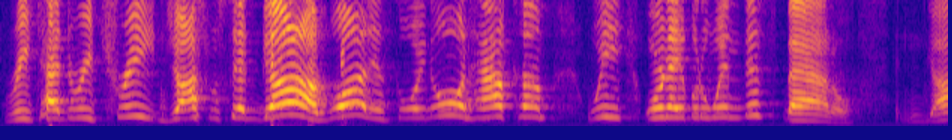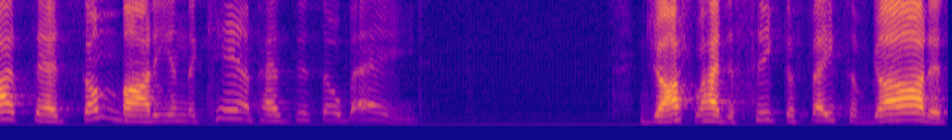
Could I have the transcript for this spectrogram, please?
re- had to retreat. And Joshua said, God, what is going on? How come we weren't able to win this battle? God said, Somebody in the camp has disobeyed. Joshua had to seek the face of God, and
